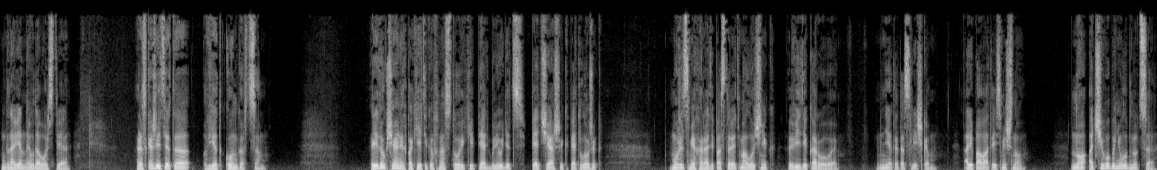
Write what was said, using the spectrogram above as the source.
мгновенное удовольствие. Расскажите это вьетконговцам. Рядок чайных пакетиков на стойке, пять блюдец, пять чашек, пять ложек. Может, смеха ради поставить молочник в виде коровы. Нет, это слишком. А липовато и смешно. Но от чего бы не улыбнуться?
